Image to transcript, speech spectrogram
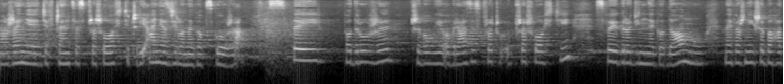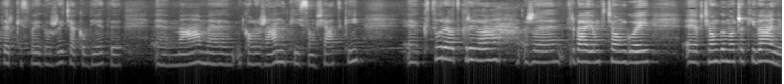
marzenie dziewczęce z przeszłości, czyli Ania z Zielonego Wzgórza. Z tej podróży przywołuje obrazy z przeszłości, swojego rodzinnego domu, najważniejsze bohaterki swojego życia, kobiety, y, mamy, koleżanki, sąsiadki, y, które odkrywa, że trwają w, ciągłej, y, w ciągłym oczekiwaniu.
